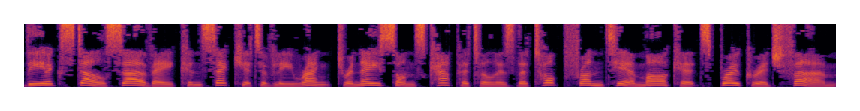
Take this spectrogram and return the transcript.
the Extel survey consecutively ranked Renaissance Capital as the top frontier markets brokerage firm.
